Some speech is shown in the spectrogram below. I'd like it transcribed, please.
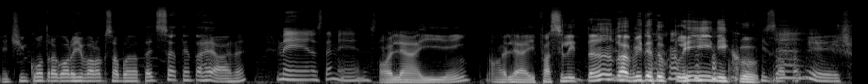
A gente encontra agora Rivaroxabana até de 70 reais, né? Menos, tá menos. Olha aí, hein? Olha aí, facilitando a vida do clínico. Exatamente.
